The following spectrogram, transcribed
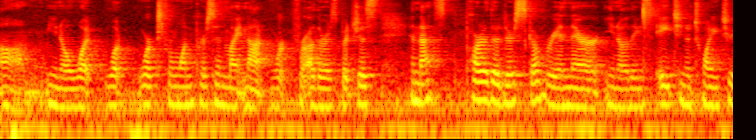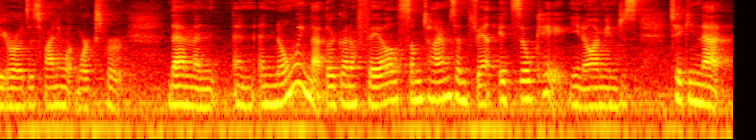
um, you know what what works for one person might not work for others but just and that's part of the discovery in there you know these 18 to 22 year olds is finding what works for them and and, and knowing that they're going to fail sometimes and fail it's okay you know i mean just taking that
